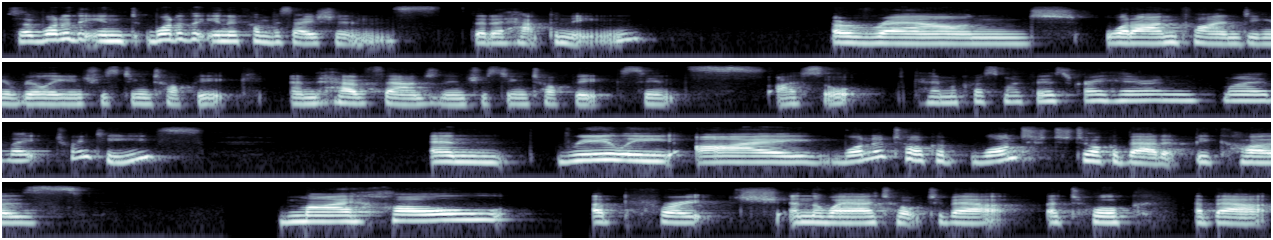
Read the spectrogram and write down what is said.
So, what are the in, what are the inner conversations that are happening around what I'm finding a really interesting topic and have found an interesting topic since I saw came across my first grey hair in my late 20s. And really I want to talk want to talk about it because my whole approach and the way I talked about I talk about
